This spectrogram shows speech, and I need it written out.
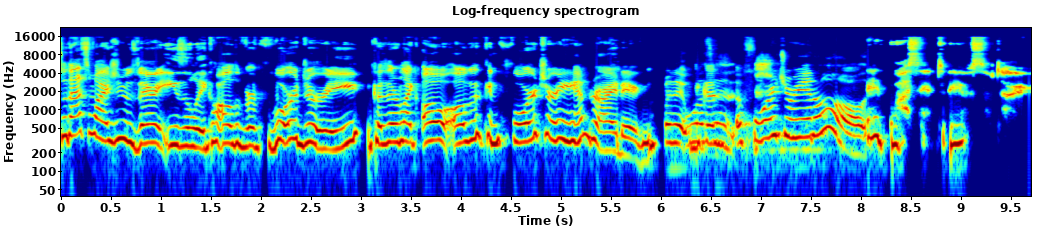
So that's why she was very easily called for forgery because they're like, oh, Olga can forge her handwriting. But it wasn't Because- a forgery at all. It wasn't. It was so tired.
